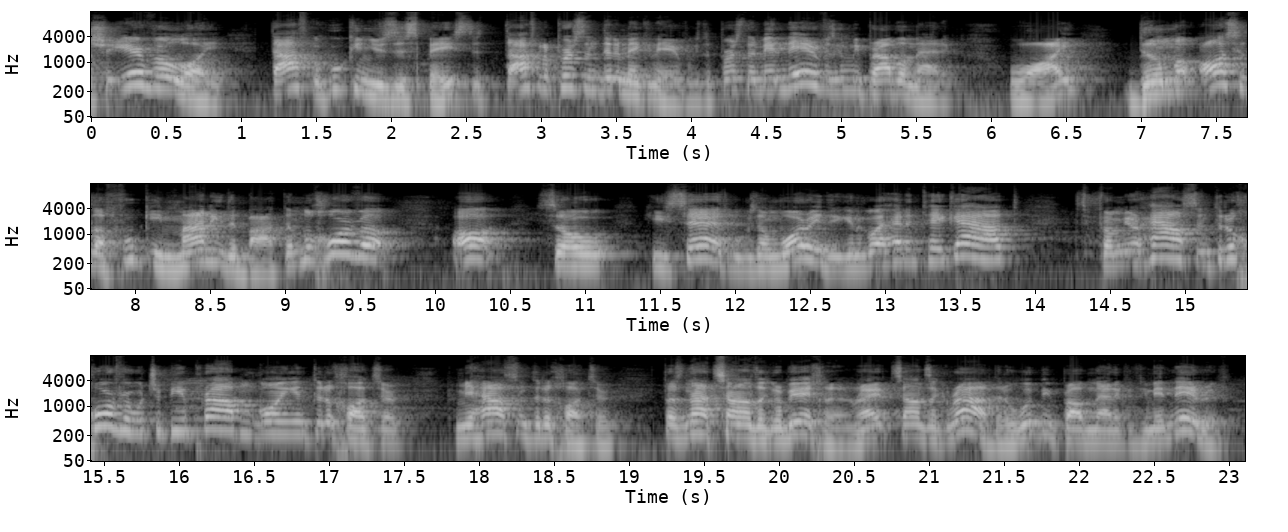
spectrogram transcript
She'irva loy. Dafka, who can use this space? Dafka, the person didn't make an eruv because the person that made an eruv is going to be problematic. Why? Dilma osila fuki mani debatim lechorva. Oh, ah, so he said because I'm worried that you're going to go ahead and take out from your house into the chorver, which would be a problem going into the chutzner. From your house into the chutzner. does not sound like Rabbi Yechanan, right? It sounds like Rav, that it would be problematic if you made an Erev.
